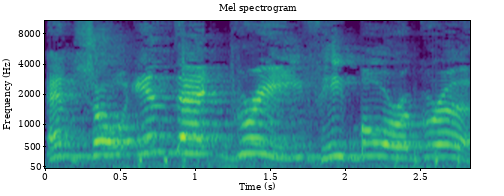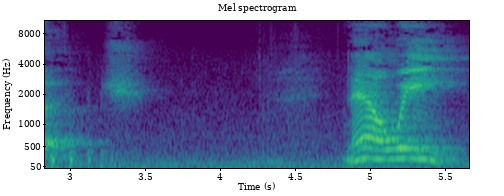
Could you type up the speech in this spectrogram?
And so in that grief, he bore a grudge. Now we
